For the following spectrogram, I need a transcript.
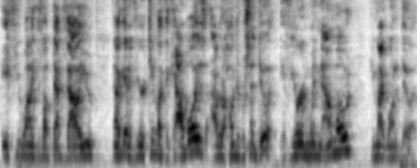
if you want to give up that value, now again, if you're a team like the Cowboys, I would 100% do it. If you're in win now mode, you might want to do it.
